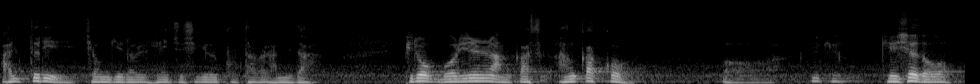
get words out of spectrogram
알뜰히 정진을 해 주시기를 부탁을 합니다. 비록 머리는 안, 깎고, 어, 이렇게 계셔도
